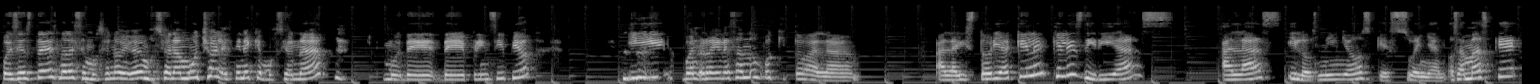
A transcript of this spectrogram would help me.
Pues si a ustedes no les emociona, a mí me emociona mucho, les tiene que emocionar de, principio. Y bueno, regresando un poquito a la, a la historia, ¿qué, ¿qué les dirías a las y los niños que sueñan? O sea, más que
